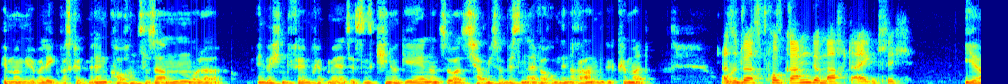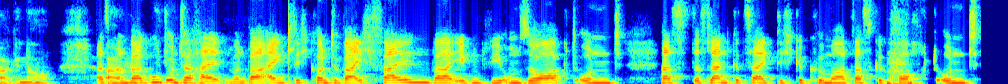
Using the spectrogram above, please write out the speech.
immer mir überlegt, was könnten wir denn kochen zusammen oder in welchen Film könnten wir jetzt, jetzt ins Kino gehen und so. Also ich habe mich so ein bisschen einfach um den Rahmen gekümmert. Also und du hast Programm gemacht eigentlich. Ja, genau. Also man ähm, war gut unterhalten. Man war eigentlich, konnte weich fallen, war irgendwie umsorgt und hast das Land gezeigt, dich gekümmert, was gekocht und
